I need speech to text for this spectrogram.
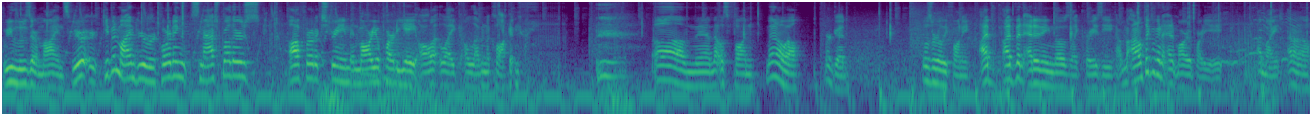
we lose our minds. We were keep in mind we were recording Smash Brothers Off-Road Extreme and Mario Party 8 all at like 11 o'clock at night. oh man, that was fun. Oh well, we're good. Those are really funny. I've I've been editing those like crazy. I'm, I do not think we're gonna edit Mario Party 8. I might. I don't know.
